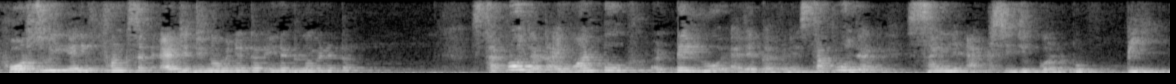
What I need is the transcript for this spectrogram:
forcefully any function as a denominator in a denominator. Suppose that I want to uh, tell you as a convenience. Suppose that sin x is equal to p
